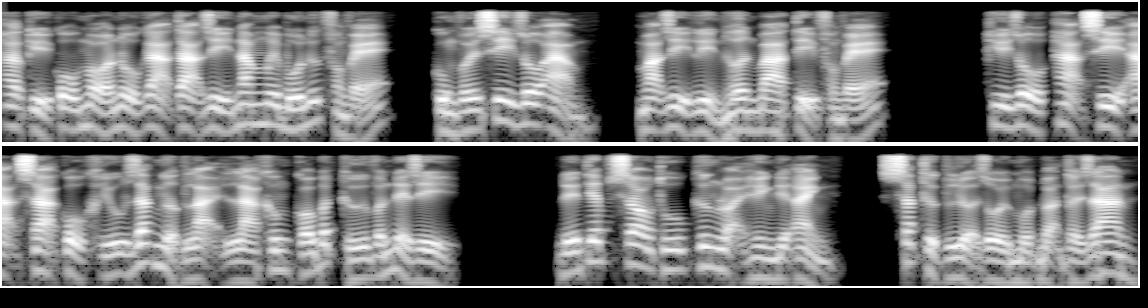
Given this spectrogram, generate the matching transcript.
hạ kỳ cô mò nổ gạ tạ gì năm mươi bốn nước phòng vé, cùng với si dô ảm mạ dị lìn hơn ba tỷ phòng vé khi dồ hạ xì ạ xạ cổ khíu giác ngược lại là không có bất cứ vấn đề gì. Đến tiếp sau thú cưng loại hình điện ảnh, sắp thực lựa rồi một đoạn thời gian.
